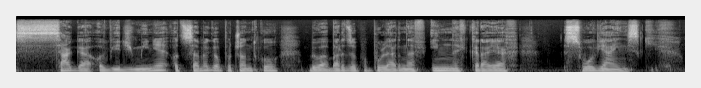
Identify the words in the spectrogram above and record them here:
saga o Wiedźminie od samego początku była bardzo popularna w innych krajach słowiańskich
